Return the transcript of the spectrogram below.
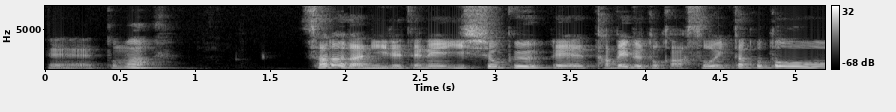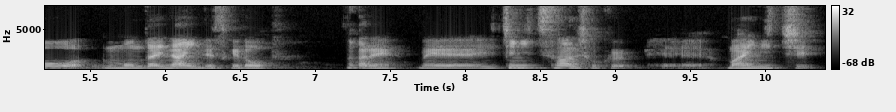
えっ、と、まあ、サラダに入れてね、一食、えー、食べるとか、そういったこと問題ないんですけど、なんかね、えー、一日三食、えー、毎日、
